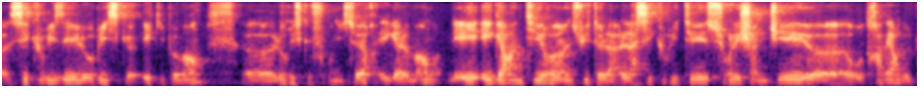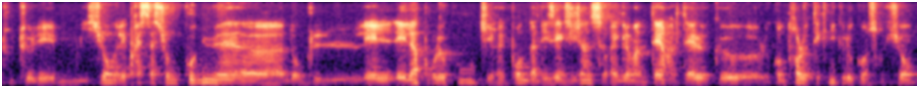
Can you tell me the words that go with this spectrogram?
euh, sécuriser le risque équipement, le risque fournisseur également, et, garantir ensuite la, sécurité sur les chantiers au travers de toutes les missions et les prestations connues. Hein, donc, là, pour le coup, qui répondent à des exigences réglementaires telles que le contrôle technique de construction,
